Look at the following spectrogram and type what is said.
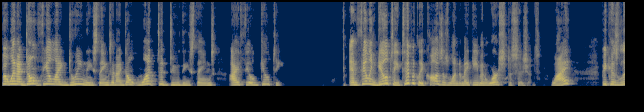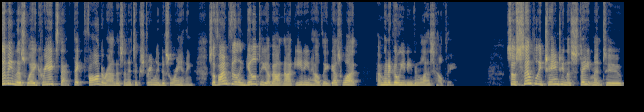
But when i don't feel like doing these things and i don't want to do these things i feel guilty. And feeling guilty typically causes one to make even worse decisions. Why because living this way creates that thick fog around us and it's extremely disorienting. So if I'm feeling guilty about not eating healthy, guess what? I'm going to go eat even less healthy. So simply changing the statement to,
